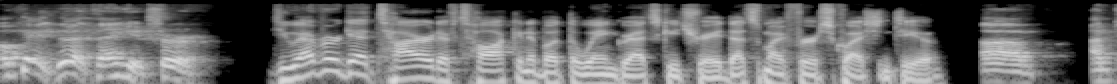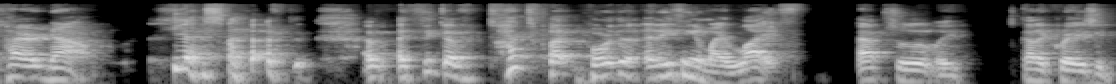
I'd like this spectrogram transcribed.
Okay, good. Thank you. Sure. Do you ever get tired of talking about the Wayne Gretzky trade? That's my first question to you. Um, I'm tired now. Yes, I think I've talked about more than anything in my life. Absolutely, it's kind of crazy.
